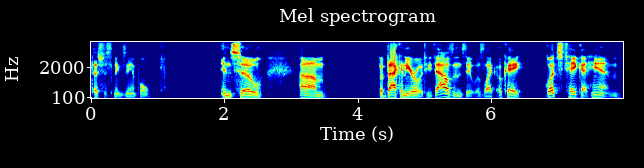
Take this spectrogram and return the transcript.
that's just an example. And so um but back in the early 2000s it was like, okay, let's take a hymn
